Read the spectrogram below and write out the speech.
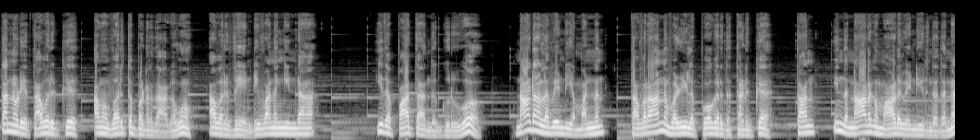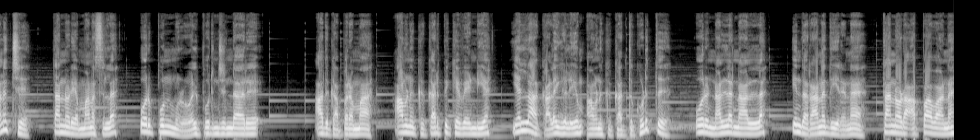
தன்னுடைய தவறுக்கு அவன் வருத்தப்படுறதாகவும் அவர் வேண்டி வணங்கிண்டான். இத பார்த்த அந்த குருவோ நாடாள வேண்டிய மன்னன் தவறான வழியில போகிறத தடுக்க தான் இந்த நாடகம் ஆட வேண்டியிருந்ததை நினைச்சு தன்னுடைய மனசுல ஒரு புன்முறுவல் புரிஞ்சுண்டாரு. அதுக்கப்புறமா அவனுக்கு கற்பிக்க வேண்டிய எல்லா கலைகளையும் அவனுக்கு கத்து கொடுத்து ஒரு நல்ல நாள்ல இந்த ரணதீரனை தன்னோட அப்பாவான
